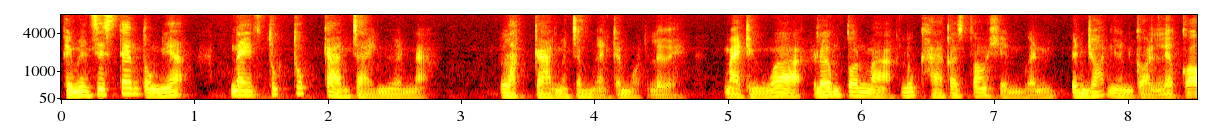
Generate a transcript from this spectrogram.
payment system ตรงเนี้ยในทุกๆการจ่ายเงินน่ะหลักการมันจะเหมือนกันหมดเลย หมายถึงว่าเริ่มต้นมาลูกค้าก็จะต้องเห็นเหมือนเป็นยอดเงินก่อน แล้วก็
